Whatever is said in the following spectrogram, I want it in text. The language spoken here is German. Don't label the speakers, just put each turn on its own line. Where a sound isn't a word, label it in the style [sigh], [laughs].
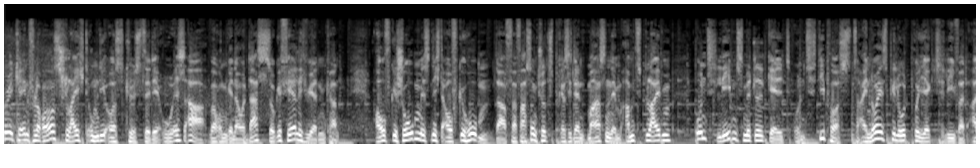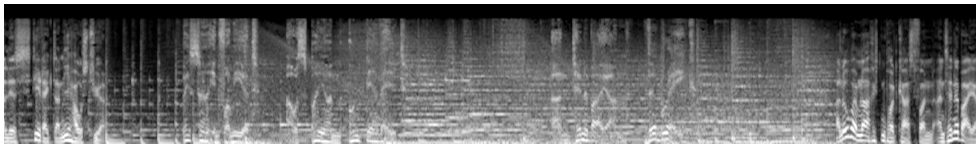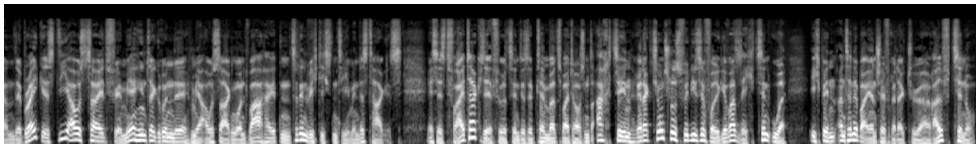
Hurricane Florence schleicht um die Ostküste der USA. Warum genau das so gefährlich werden kann. Aufgeschoben ist nicht aufgehoben. Darf Verfassungsschutzpräsident Maaßen im Amt bleiben? Und Lebensmittel, Geld und die Post. Ein neues Pilotprojekt liefert alles direkt an die Haustür.
Besser informiert aus Bayern und der Welt. Antenne Bayern. The Break.
Hallo beim Nachrichtenpodcast von Antenne Bayern. The Break ist die Auszeit für mehr Hintergründe, mehr Aussagen und Wahrheiten zu den wichtigsten Themen des Tages. Es ist Freitag, der 14. September 2018. Redaktionsschluss für diese Folge war 16 Uhr. Ich bin Antenne Bayern Chefredakteur Ralf Zinno.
